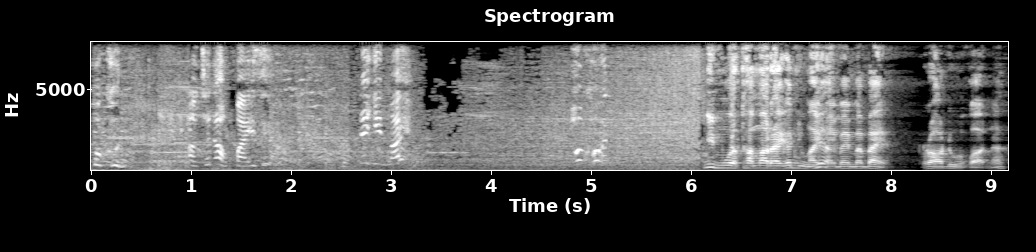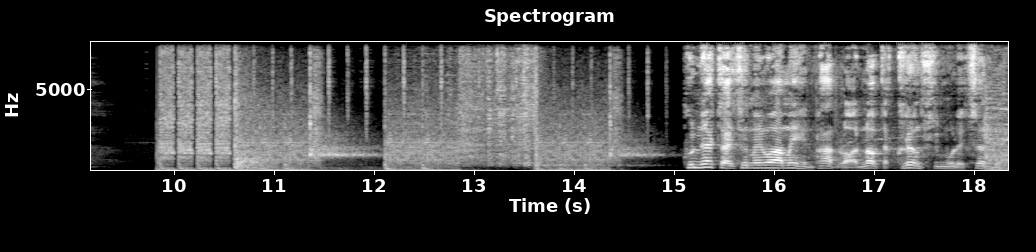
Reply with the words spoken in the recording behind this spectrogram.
พวกคุณ เอาฉันออกไปสิ ได้ยินไหมพวกคุณ นี่มัวทำอะไรกันอยู่เนี่ยไม่ไม่ไม่ไม่รอดูก่อนนะ คุณแน่ใจใช่ไหมว่าไม่เห็นภาพหลอนนอกจากเครื่องซิมูเลชันเนี่ย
